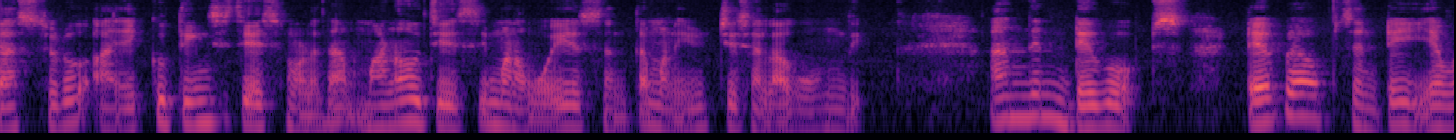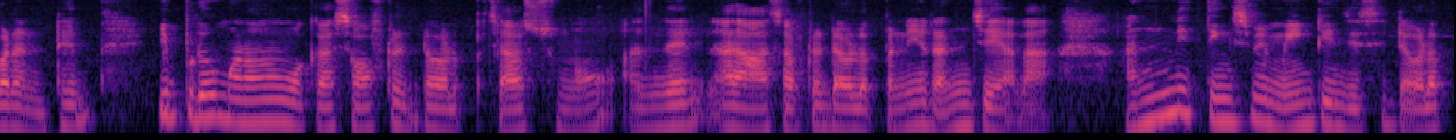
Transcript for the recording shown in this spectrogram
చేస్తారు. ఆ ఎక్కువ థింగ్స్ చేసిన వల్ల మనం చేసి మన ఓఎస్ అంతా మనం యూజ్ చేసేలాగా ఉంది. అండ్ దెన్ డెవోప్స్. డెవోప్స్ అంటే ఎవరంటే ఇప్పుడు మనం ఒక సాఫ్ట్వేర్ డెవలప్ చేస్తున్నాం. అండ్ దెన్ ఆ సాఫ్ట్వేర్ డెవలప్ని రన్ చేయాలా? అన్ని థింగ్స్ మేము మెయింటైన్ చేసి డెవలప్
